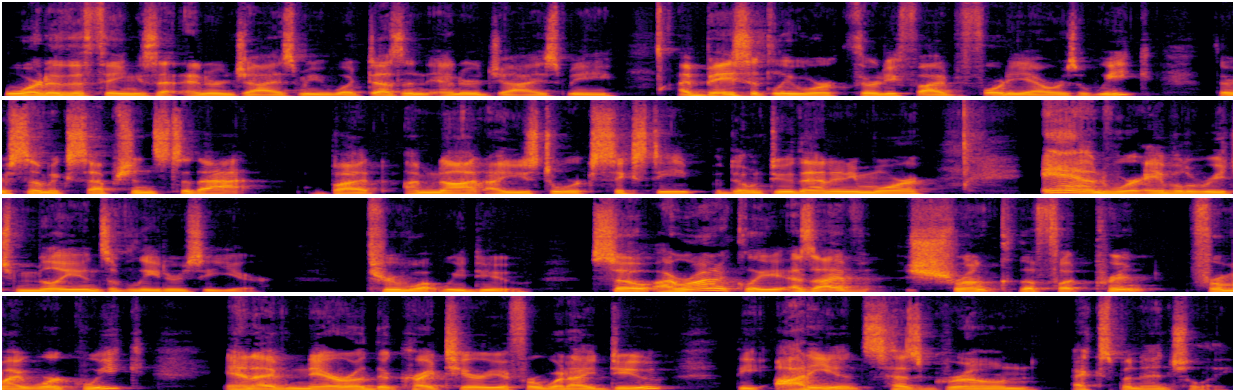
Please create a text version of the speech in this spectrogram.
What are the things that energize me? What doesn't energize me? I basically work 35 to 40 hours a week. There are some exceptions to that, but I'm not, I used to work 60, but don't do that anymore. And we're able to reach millions of leaders a year through what we do. So, ironically, as I've shrunk the footprint for my work week, and I've narrowed the criteria for what I do, the audience has grown exponentially.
